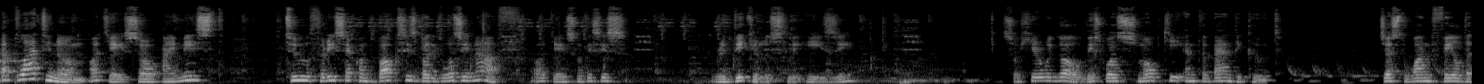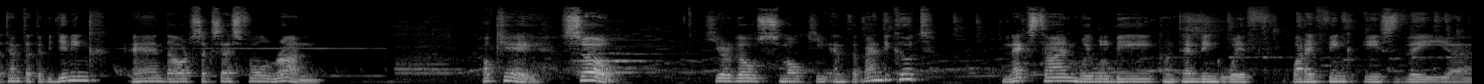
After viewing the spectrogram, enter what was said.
a platinum. Okay, so I missed two 3 second boxes, but it was enough. Okay, so this is ridiculously easy. So here we go. This was Smokey and the Bandicoot. Just one failed attempt at the beginning and our successful run. Okay, so here goes Smokey and the Bandicoot. Next time we will be contending with what I think is the uh,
